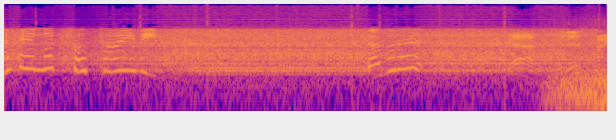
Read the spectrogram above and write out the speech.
It looks so tiny. Doesn't it? Yeah, it is tiny.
